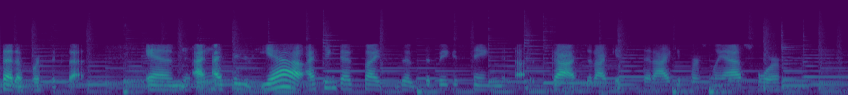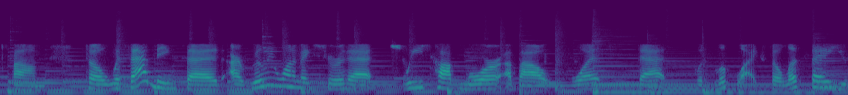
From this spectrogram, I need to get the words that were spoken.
set up for success. And I, I, think, yeah, I think that's like the, the biggest thing, uh, gosh, that I could that I could personally ask for um, so, with that being said, I really want to make sure that we talk more about what that would look like. So, let's say you,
